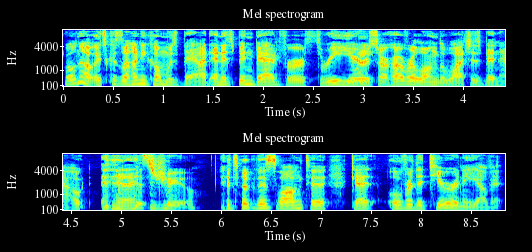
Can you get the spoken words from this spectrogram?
Well, no, it's because the honeycomb was bad, and it's been bad for three years or however long the watch has been out. that's true. it took this long to get over the tyranny of it.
